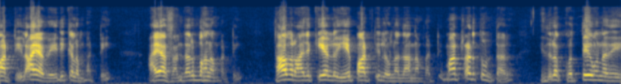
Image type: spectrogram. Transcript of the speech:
పార్టీలు ఆయా వేదికలను బట్టి ఆయా సందర్భాలను బట్టి తాము రాజకీయాల్లో ఏ పార్టీలో ఉన్నదాన్ని బట్టి మాట్లాడుతూ ఉంటారు ఇందులో కొత్త ఉన్నది.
